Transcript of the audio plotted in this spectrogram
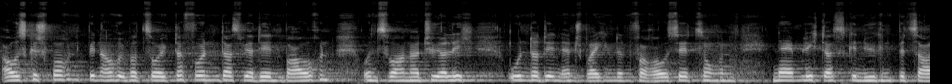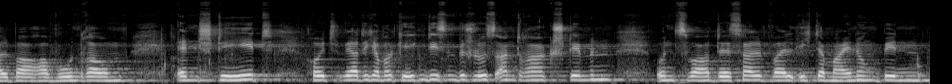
ausgesprochen. Ich bin auch überzeugt davon, dass wir den brauchen, und zwar natürlich unter den entsprechenden Voraussetzungen, nämlich dass genügend bezahlbarer Wohnraum entsteht. Heute werde ich aber gegen diesen Beschlussantrag stimmen, und zwar deshalb, weil ich der Meinung bin,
